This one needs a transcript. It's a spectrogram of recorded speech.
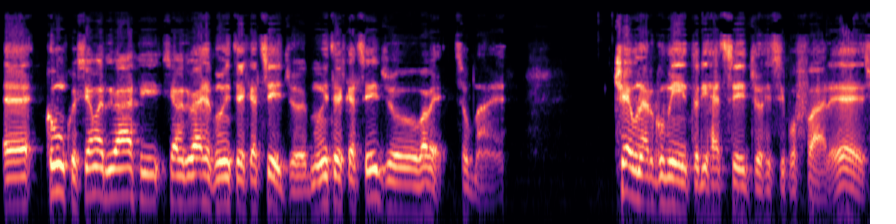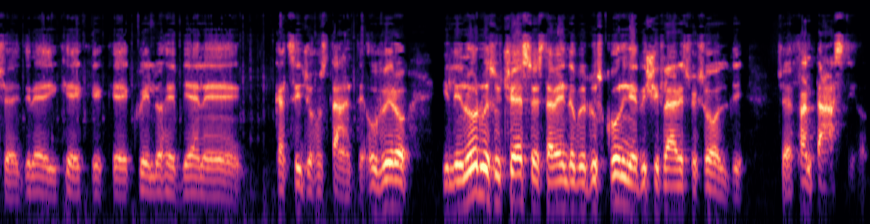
Eh, comunque siamo arrivati, siamo arrivati, al momento del cazzeggio. Il momento del cazzeggio, vabbè, insomma, eh, c'è un argomento di cazzeggio che si può fare, eh, cioè, direi che, che, che, è quello che viene cazzeggio costante, ovvero l'enorme successo che sta avendo Berlusconi nel riciclare i suoi soldi. Cioè, fantastico,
